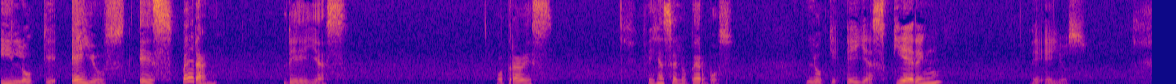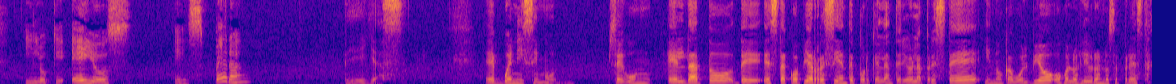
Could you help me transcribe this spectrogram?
y lo que ellos esperan de ellas. Otra vez, fíjense los verbos. Lo que ellas quieren de ellos y lo que ellos esperan de ellas. Es buenísimo. Según el dato de esta copia reciente, porque la anterior la presté y nunca volvió. Ojo, los libros no se prestan.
